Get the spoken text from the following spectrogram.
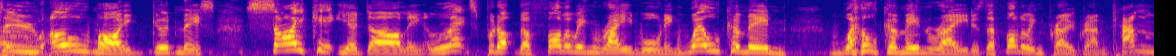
2. Oh my goodness. Psychic, you darling. Let's put up the following raid warning. Welcome in. Welcome in, Raiders. The following program can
